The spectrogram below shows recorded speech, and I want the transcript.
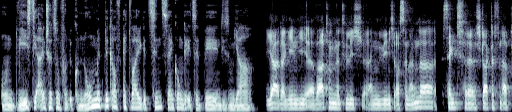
Und wie ist die Einschätzung von Ökonomen mit Blick auf etwaige Zinssenkungen der EZB in diesem Jahr? Ja, da gehen die Erwartungen natürlich ein wenig auseinander. Es hängt äh, stark davon ab,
